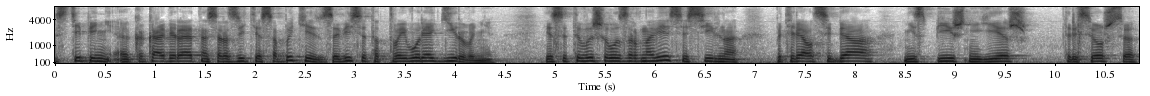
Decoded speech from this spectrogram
степень, э, какая вероятность развития событий зависит от твоего реагирования. Если ты вышел из равновесия сильно, потерял себя, не спишь, не ешь, трясешься,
